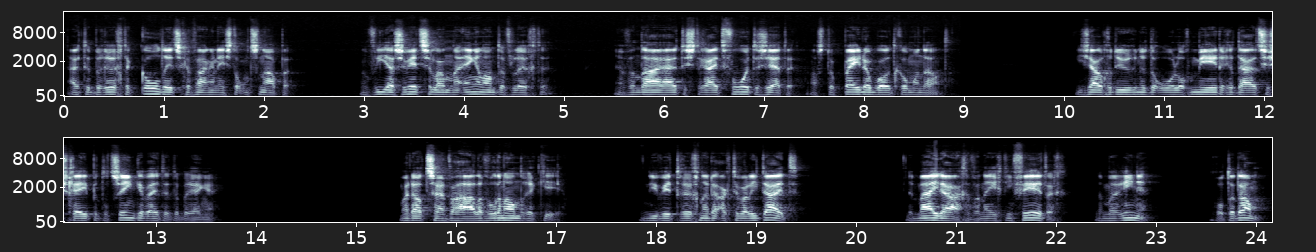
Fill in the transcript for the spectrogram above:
uit de beruchte Colditz-gevangenis te ontsnappen, om via Zwitserland naar Engeland te vluchten en van daaruit de strijd voor te zetten als torpedobootcommandant. Die zou gedurende de oorlog meerdere Duitse schepen tot zinken weten te brengen. Maar dat zijn verhalen voor een andere keer. Nu weer terug naar de actualiteit. De meidagen van 1940, de marine, Rotterdam.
